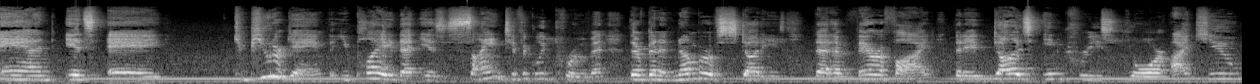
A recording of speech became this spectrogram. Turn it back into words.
and it's a computer game that you play that is scientifically proven. There have been a number of studies that have verified that it does increase your IQ,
